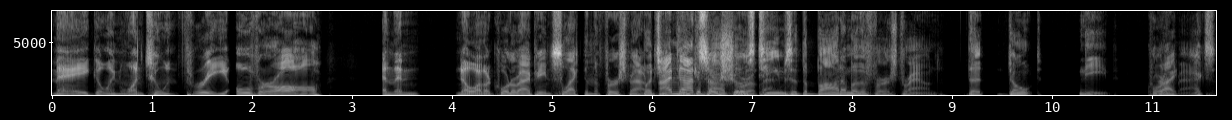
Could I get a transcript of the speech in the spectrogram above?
Maye going one, two, and three overall, and then no other quarterback being selected in the first round. But you I'm not so sure those teams at the bottom of the first round that don't need Right. quarterbacks.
